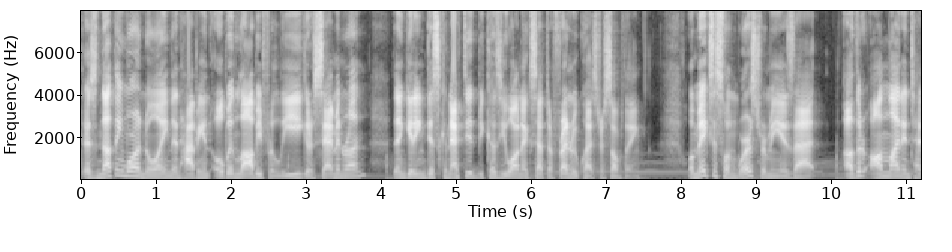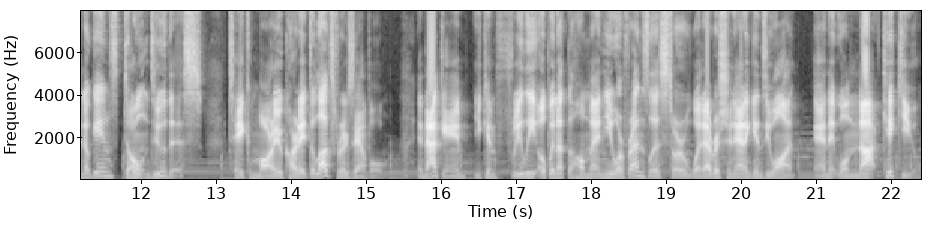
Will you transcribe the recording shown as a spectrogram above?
There's nothing more annoying than having an open lobby for League or Salmon Run than getting disconnected because you want to accept a friend request or something. What makes this one worse for me is that other online Nintendo games don't do this. Take Mario Kart 8 Deluxe for example. In that game, you can freely open up the home menu or friends list or whatever shenanigans you want, and it will not kick you.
